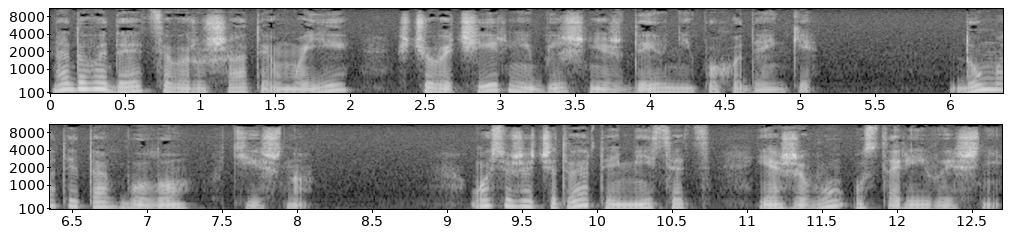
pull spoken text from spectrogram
не доведеться вирушати у мої щовечірні, більш ніж дивні походеньки. Думати так було втішно. Ось уже четвертий місяць я живу у старій вишні.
